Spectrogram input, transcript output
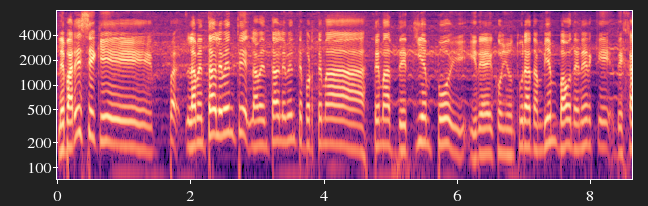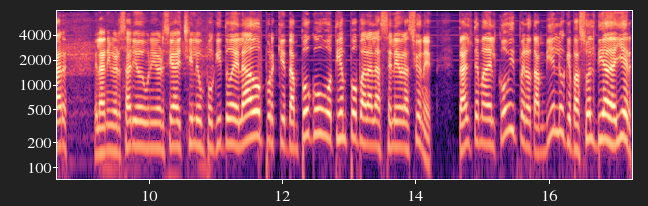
¿Le parece que lamentablemente, lamentablemente por temas, temas de tiempo y, de coyuntura también vamos a tener que dejar el aniversario de Universidad de Chile un poquito de lado porque tampoco hubo tiempo para las celebraciones? Está el tema del COVID, pero también lo que pasó el día de ayer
